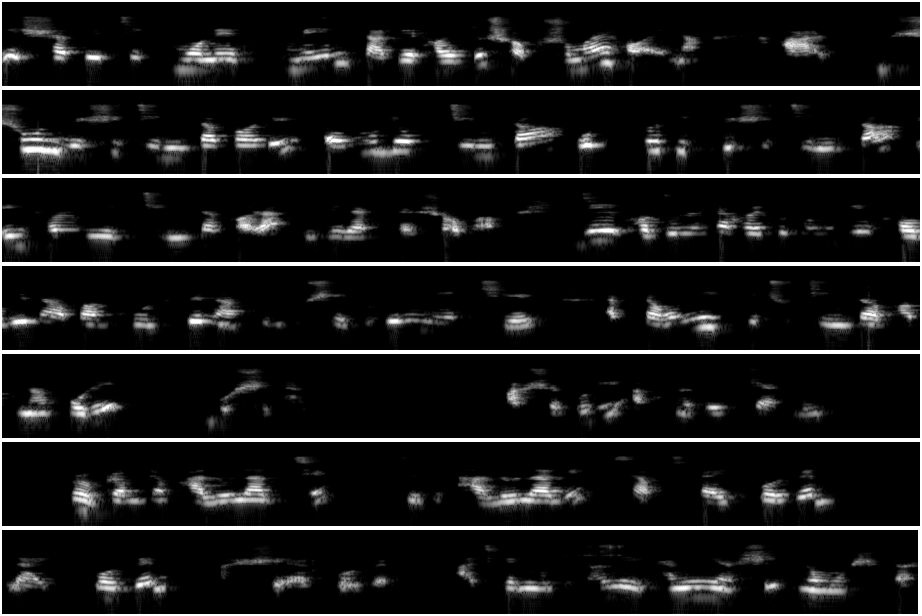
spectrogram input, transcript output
এর সাথে ঠিক মনের মিল তাদের হয়তো সবসময় হয় না। আর ভীষণ বেশি চিন্তা করে, অমূলক চিন্তা, অত্যধিক বেশি চিন্তা, এই ধরনের চিন্তা করা এদের একটা স্বভাব। যে ঘটনাটা হয়তো কোনোদিন হবে না বা ঘটবে না, কিন্তু সেগুলো নিয়ে একটা অনেক কিছু চিন্তা ভাবনা করে বসে থাকে। আশা করি আপনাদের চ্যানেল প্রোগ্রামটা ভালো লাগছে। যদি ভালো লাগে সাবস্ক্রাইব করবেন লাইক করবেন আর শেয়ার করবেন আজকের মতো তাহলে এখানেই আসি নমস্কার।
